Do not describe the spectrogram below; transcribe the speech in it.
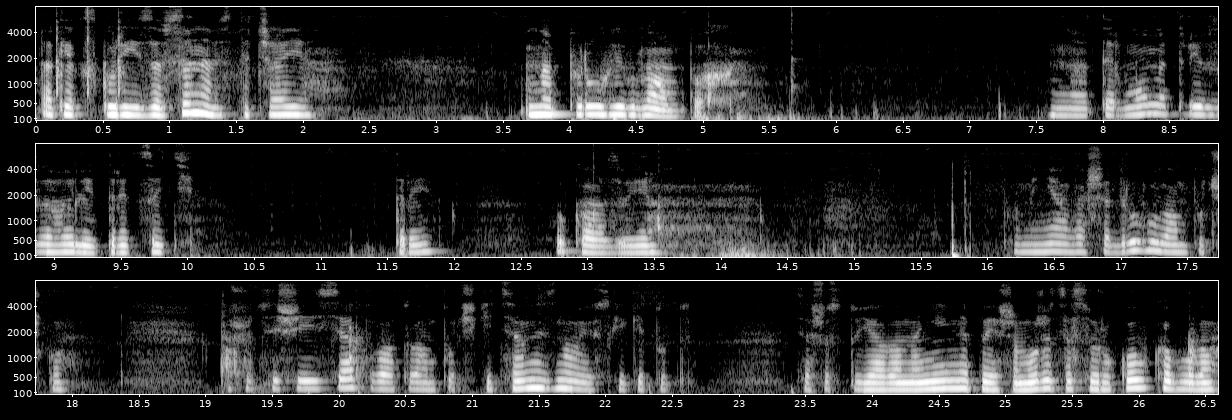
так як, скоріше за все, не вистачає напруги в лампах. На термометрі взагалі 33 показує. Поміняла ще другу лампочку. Що ці 60 Вт лампочки, ця не знаю скільки тут. Ця, що стояла, на ній не пише. Може це сороковка була.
